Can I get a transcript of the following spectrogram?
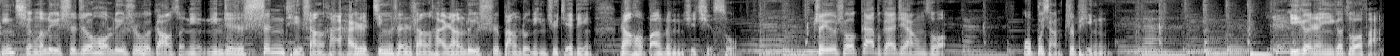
您请了律师之后，律师会告诉您，您这是身体伤害还是精神伤害，让律师帮助您去界定，然后帮助您去起诉。至于说该不该这样做，我不想置评，一个人一个做法。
